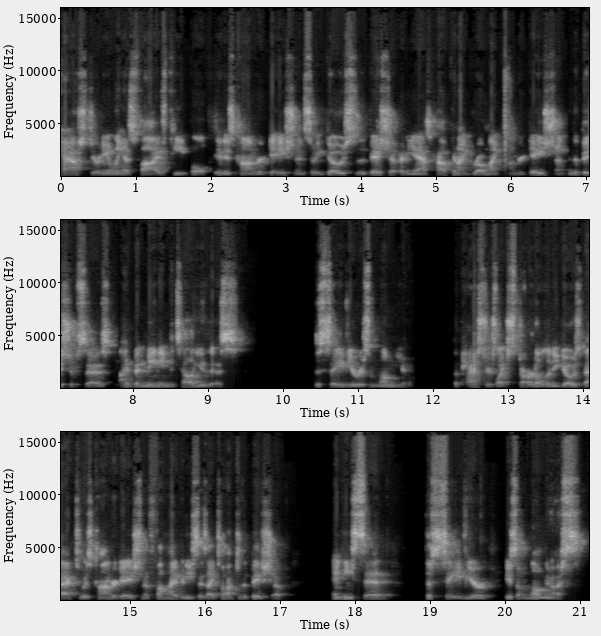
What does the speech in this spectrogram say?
pastor and he only has five people in his congregation, and so he goes to the bishop and he asks, "How can I grow my congregation?" And the bishop says, "I've been meaning to tell you this. The savior is among you." The pastor's like startled and he goes back to his congregation of five and he says, I talked to the bishop and he said, The Savior is among us.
